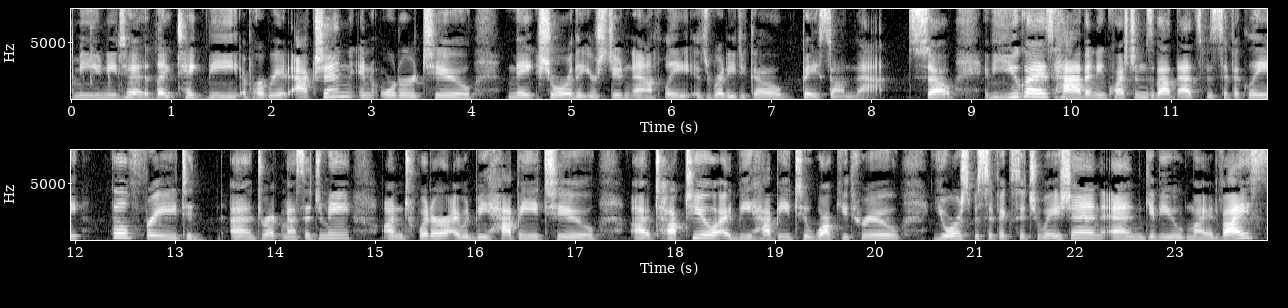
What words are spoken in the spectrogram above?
I mean, you need to like take the appropriate action in order to make sure that your student athlete is ready to go based on that. So, if you guys have any questions about that specifically, feel free to uh, direct message me on Twitter. I would be happy to uh, talk to you. I'd be happy to walk you through your specific situation and give you my advice.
